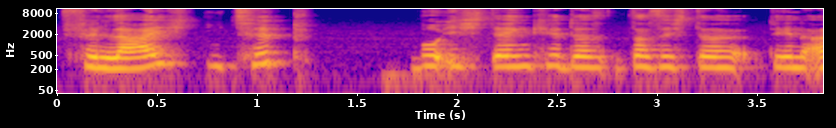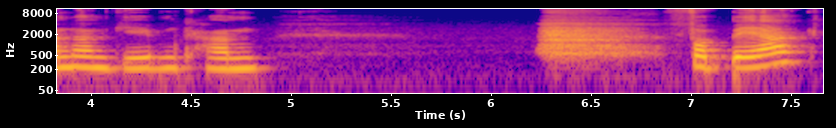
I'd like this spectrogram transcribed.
vielleicht ein Tipp, wo ich denke, dass, dass ich da den anderen geben kann. Verbergt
